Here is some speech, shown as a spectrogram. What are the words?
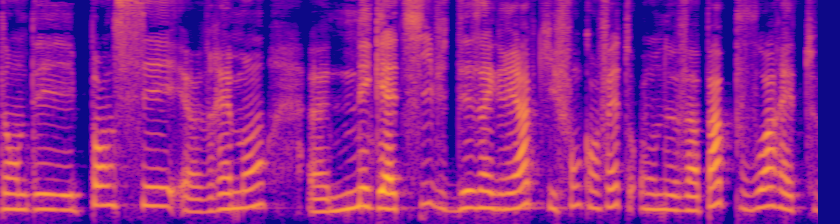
dans des pensées euh, vraiment euh, négatives, désagréables, qui font qu'en fait, on ne va pas pouvoir être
